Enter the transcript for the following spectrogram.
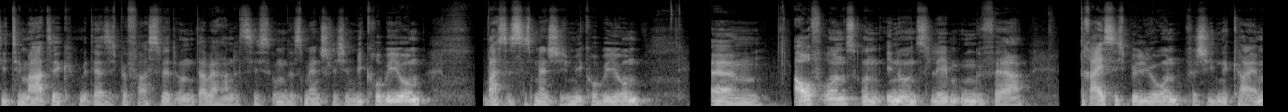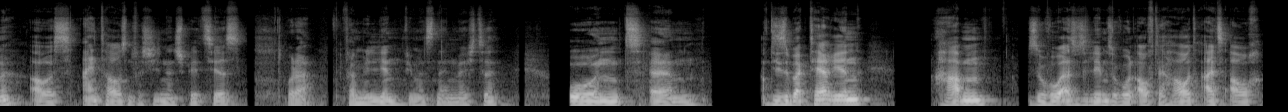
die Thematik, mit der sich befasst wird und dabei handelt es sich um das menschliche Mikrobiom. Was ist das menschliche Mikrobiom? Ähm, auf uns und in uns leben ungefähr 30 Billionen verschiedene Keime aus 1000 verschiedenen Spezies oder Familien, wie man es nennen möchte. Und ähm, diese Bakterien haben sowohl, also sie leben sowohl auf der Haut als auch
